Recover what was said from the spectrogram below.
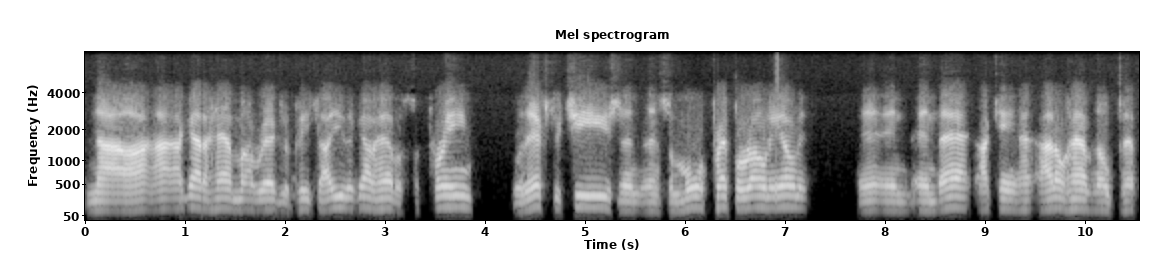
No, I, I got to have my regular pizza. I either got to have a supreme with extra cheese and, and some more pepperoni on it, and, and and that I can't. Ha- I don't have no pep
